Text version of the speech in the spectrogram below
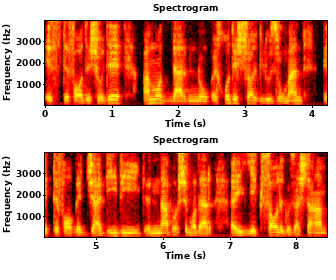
استفاده شده اما در نوع خودش شاید لزوما اتفاق جدیدی نباشه. ما در یک سال گذشته هم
